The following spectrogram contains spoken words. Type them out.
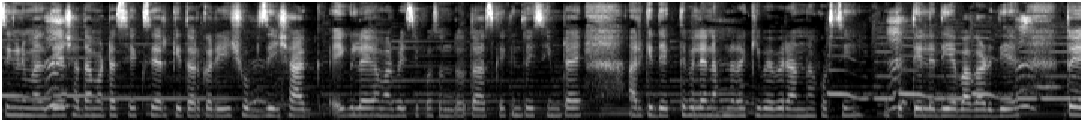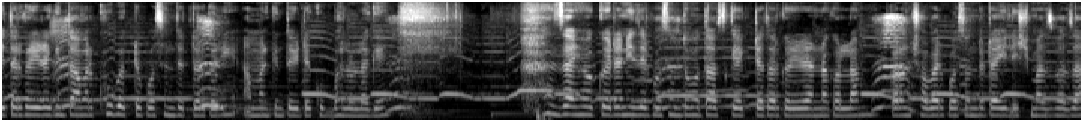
চিংড়ি মাছ দিয়ে সাদা মাটা, সেক্সি আর কি তরকারি, সবজি, শাক, এইগুলাই আমার বেশি পছন্দ। তো আজকে কিন্তু এই সিমটায় আর কি দেখতে পেলেন আপনারা কীভাবে রান্না করছি, একটু তেলে দিয়ে, বাগার দিয়ে। তো এই তরকারিটা কিন্তু আমার খুব একটা পছন্দের তরকারি, আমার কিন্তু এটা খুব ভালো লাগে। যাই হোক, এটা নিজের পছন্দ মতো আজকে একটা তরকারি রান্না করলাম, কারণ সবার পছন্দটা ইলিশ মাছ ভাজা।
